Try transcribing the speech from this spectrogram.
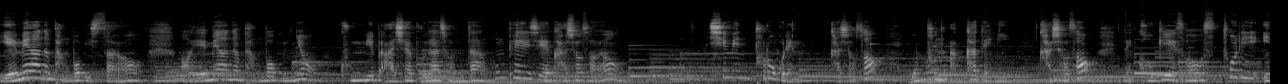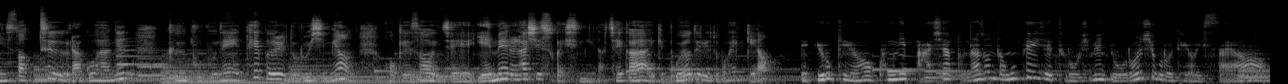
예매하는 방법이 있어요. 어, 예매하는 방법은요. 국립 아시아 문화 전당 홈페이지에 가셔서요. 시민 프로그램 가셔서 오픈 아카데미 가셔서 네, 거기에서 스토리 인서트라고 하는 그 부분에 탭을 누르시면 거기에서 이제 예매를 하실 수가 있습니다. 제가 이렇게 보여드리도록 할게요. 네, 이렇게요. 국립 아시아 문화전당 홈페이지에 들어오시면 이런 식으로 되어 있어요.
